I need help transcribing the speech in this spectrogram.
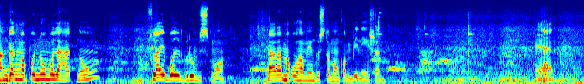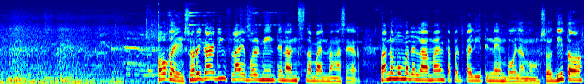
hanggang mapuno mo lahat nung flyball grooves mo para makuha mo yung gusto mong combination. Ayan. Okay, so regarding flyball maintenance naman mga sir, paano mo malalaman kapag palitin na yung bola mo? So dito,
